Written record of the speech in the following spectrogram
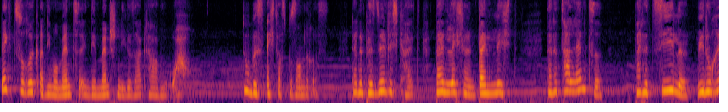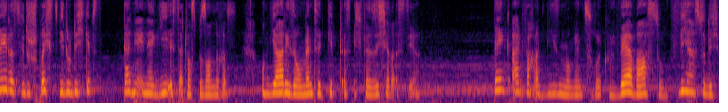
Denk zurück an die Momente, in denen Menschen, die gesagt haben, wow, du bist echt was Besonderes. Deine Persönlichkeit, dein Lächeln, dein Licht, deine Talente, deine Ziele, wie du redest, wie du sprichst, wie du dich gibst. Deine Energie ist etwas Besonderes. Und ja, diese Momente gibt es, ich versichere es dir. Denk einfach an diesen Moment zurück. Wer warst du? Wie hast du dich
